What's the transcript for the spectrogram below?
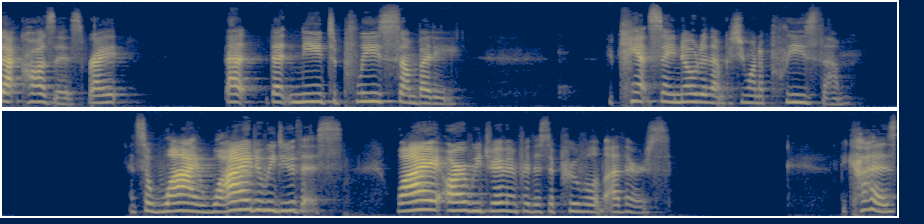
that causes, right? That, that need to please somebody. You can't say no to them because you want to please them. And so, why? Why do we do this? Why are we driven for this approval of others? Because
